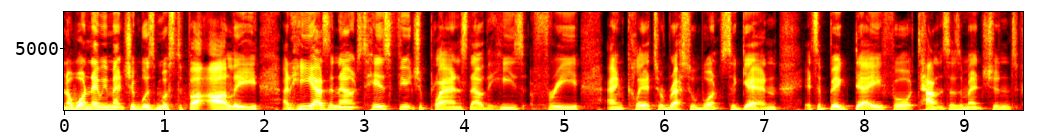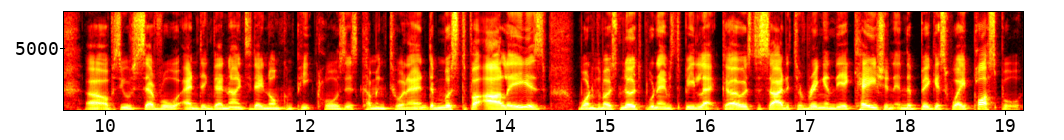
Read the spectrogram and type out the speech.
Now, one name we mentioned was Mustafa Ali, and he has announced his future plans now that he's free and clear to wrestle once again. It's a big day for talents, as I mentioned, uh, obviously, with several ending their 90 day non compete clauses coming to an end. And Mustafa Ali is one of the most notable names to be let go, has decided to ring in the occasion in the biggest way possible.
